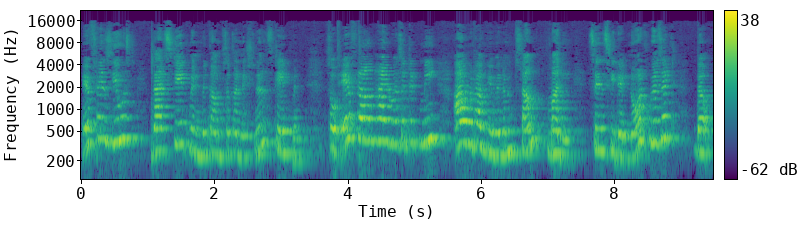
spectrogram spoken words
if is used, that statement becomes a conditional statement. So if Ram had visited me, I would have given him some money. Since he did not visit, the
